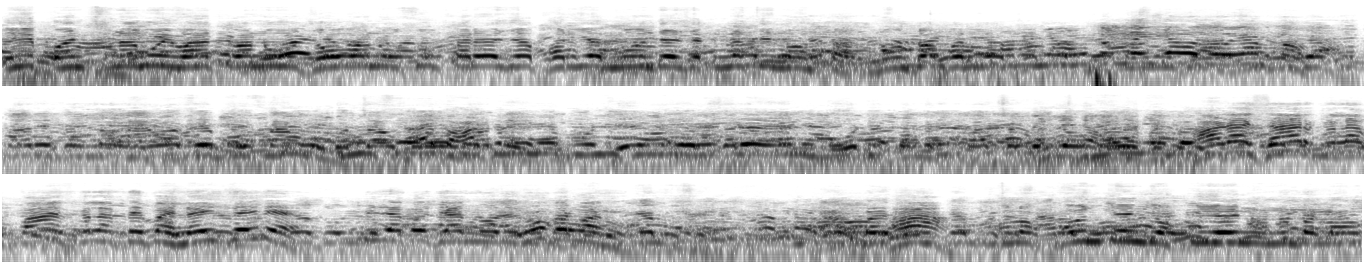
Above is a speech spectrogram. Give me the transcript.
એ પંચનામું વાંચવાનું જોવાનું શું કરે છે ફરિયાદ નોંધે છે કે નથી નોંધતા? નોંધો ફરિયાદ. સાડા ચાર કલાક પાંચ કલાક તે ભાઈ લઈ જાય ને બીજા કોઈ ધ્યાનનું શું કરવાનું? હા. ચલો ફોન ચેન્જ પીઆઈ નો નંબર લાવો.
